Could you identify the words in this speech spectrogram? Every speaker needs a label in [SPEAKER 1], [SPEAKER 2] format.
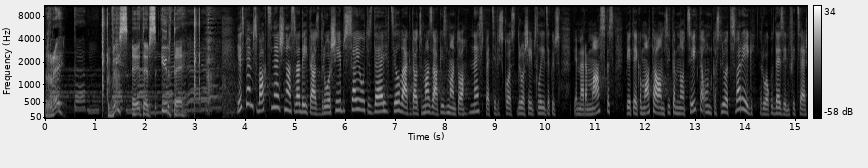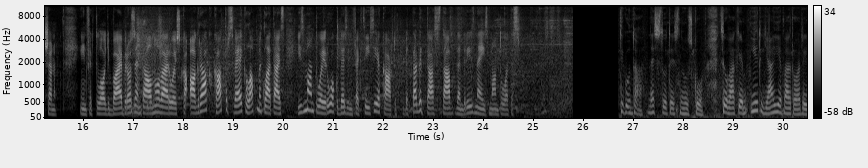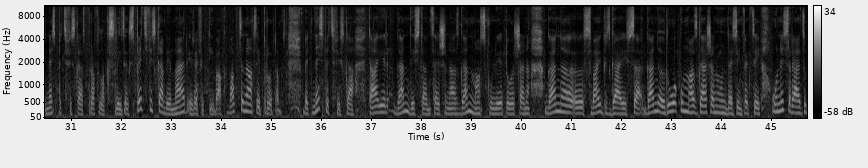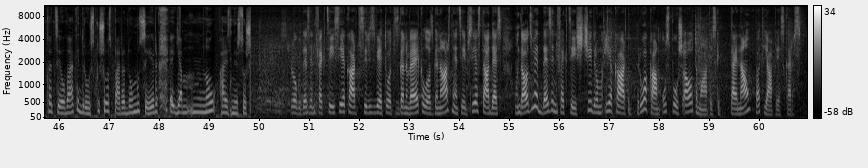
[SPEAKER 1] Re! Viss ēters ir te!
[SPEAKER 2] Iespējams, vakcinēšanās radītās drošības sajūtas dēļ cilvēki daudz mazāk izmanto nespecifiskos drošības līdzekļus, piemēram, maskas, pietiekamu attālumu citam no cita un, kas ļoti svarīgi, roku dezinficēšanu. Infektoloģi Baiba Rozentāla novērojusi, ka agrāk katrs veikala apmeklētājs izmantoja roku dezinfekcijas iekārtu, bet tagad tās stāv gandrīz neizmantotas.
[SPEAKER 3] Tik un tā, nestoties ne uz ko. Cilvēkiem ir jāievēro arī nespecifiskās profilakses līdzekļi. Specifiskā vienmēr ir efektīvāka. Vakcinācija, protams, bet nespecifiskā tā ir gan distancēšanās, gan masku lietošana, gan uh, svaigs gaisa, gan roku mazgāšana un dezinfekcija. Un es redzu, ka cilvēki drusku šos paradumus ir ja, nu, aizmirsuši.
[SPEAKER 2] Rogu dezinfekcijas iekārtas ir izvietotas gan veikalos, gan ārstniecības iestādēs, un daudz viet dezinfekcijas šķidrumu iekārta rokām uzpūš automātiski. Tai nav pat jāpieskaras.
